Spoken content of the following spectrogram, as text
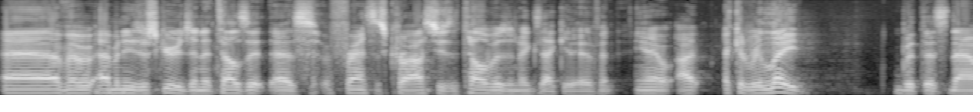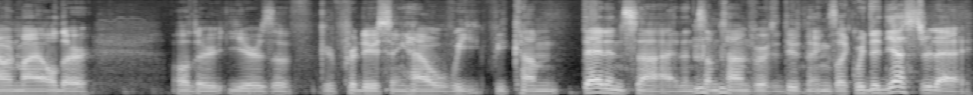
Uh, of Ebenezer Scrooge, and it tells it as Francis Cross, who's a television executive, and you know I, I could relate with this now in my older older years of producing how we become dead inside. And mm-hmm. sometimes we have to do things like we did yesterday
